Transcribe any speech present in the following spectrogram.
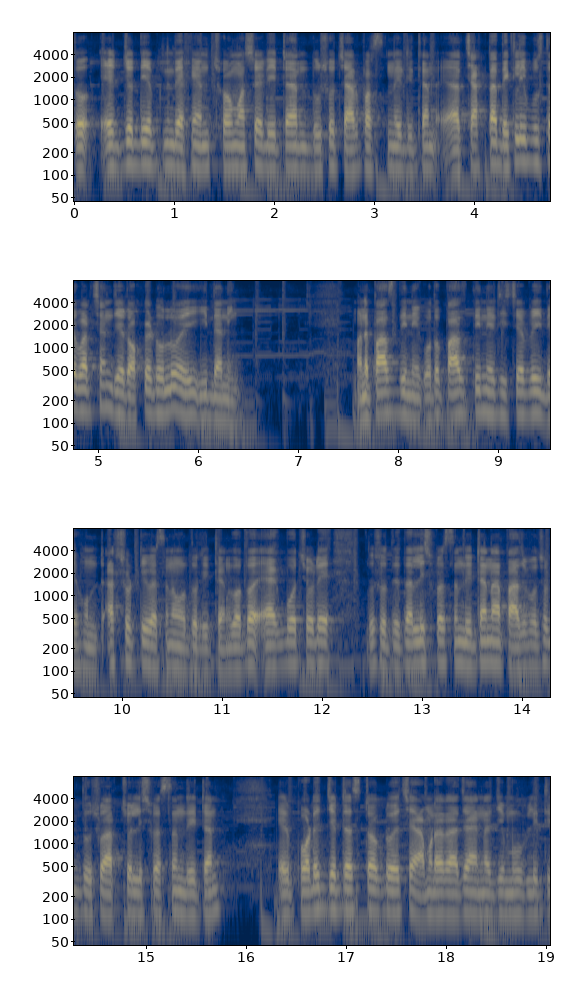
তো এর যদি আপনি দেখেন, ছ মাসের রিটার্ন দুশো চার পার্সেন্টের রিটার্ন চারটা দেখলেই বুঝতে পারছেন যে রকেট হলো এই ইদানিং। মানে পাঁচ দিনে, গত পাঁচ দিনের হিসাবেই দেখুন, আটষট্টি পার্সেন্টের মতো রিটার্ন গত এক বছরে দুশো তেতাল্লিশ পার্সেন্ট রিটার্ন আর পাঁচ বছর দুশো আটচল্লিশ পার্সেন্ট রিটার্ন এরপরের যেটা স্টক রয়েছে, আমরা রাজা এনার্জি মোবিলিটি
